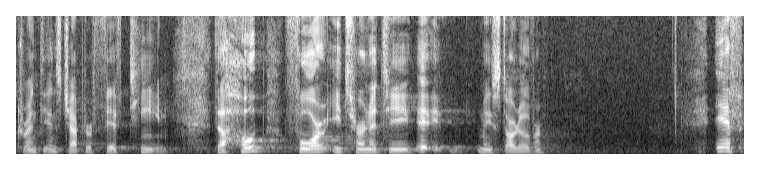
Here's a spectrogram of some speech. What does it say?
Corinthians chapter 15. The hope for eternity, it, it, let me start over. If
